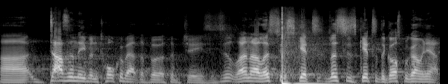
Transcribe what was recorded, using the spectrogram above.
uh, doesn't even talk about the birth of Jesus. No, no, let's just, get to, let's just get to the gospel going out.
